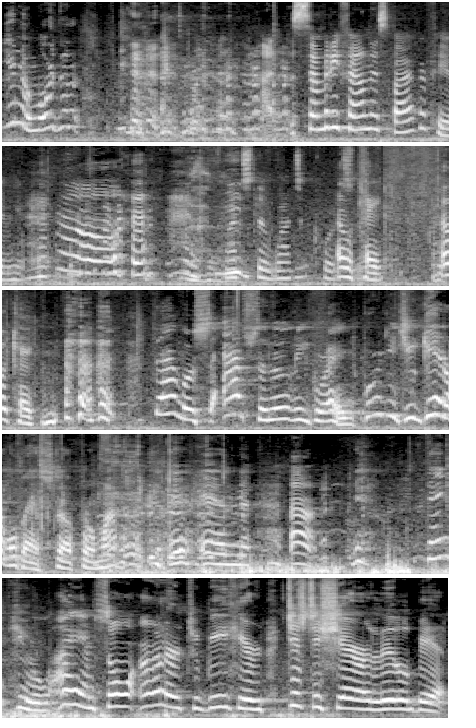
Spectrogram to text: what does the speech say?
you know more than, Somebody found this biography of you. oh. Watch the, watch the course. Okay, okay. That was absolutely great. Where did you get all that stuff from? And, uh, thank you. I am so honored to be here just to share a little bit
